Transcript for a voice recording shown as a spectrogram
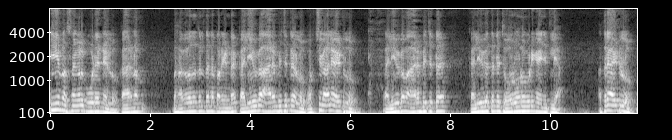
ഈ പ്രശ്നങ്ങൾ കൂടെ തന്നെ ഉള്ളൂ. കാരണം ഭാഗവതത്തിൽ തന്നെ പറയേണ്ട കലിയുഗം ആരംഭിച്ചിട്ടേ ഉള്ളൂ. കുറച്ചു കാലമായിട്ടുള്ളൂ കലിയുഗം ആരംഭിച്ചിട്ട് കലിയുഗത്തിന്റെ ചോറൂണ് കൂടി കഴിഞ്ഞിട്ടില്ല. അത്രേ ആയിട്ടുള്ളൂ.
